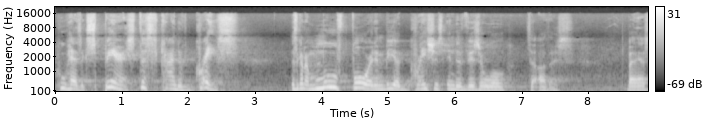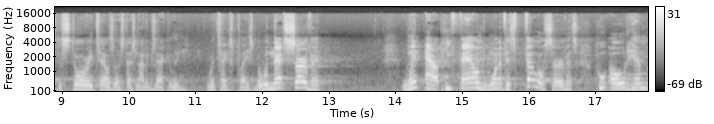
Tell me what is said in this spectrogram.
who has experienced this kind of grace is going to move forward and be a gracious individual to others. But as the story tells us, that's not exactly what takes place. But when that servant went out, he found one of his fellow servants who owed him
